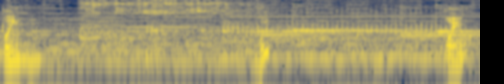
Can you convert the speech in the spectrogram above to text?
Boing. Whoop. Boing.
